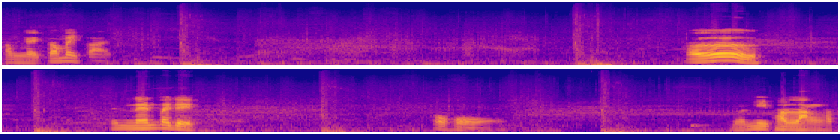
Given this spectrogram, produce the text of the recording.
ทำไงก็ไม่ตาย เออ เน้นไปดิ โอ้โห เหมือนมีพลังครับ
